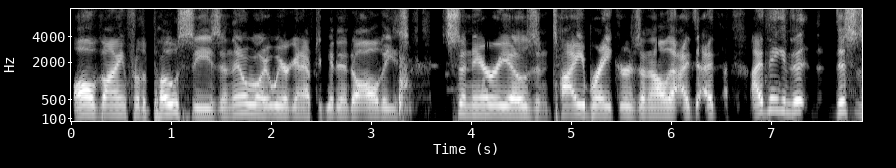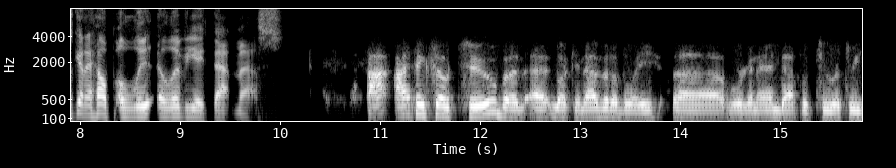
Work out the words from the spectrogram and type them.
all vying for the postseason. Then we were going to have to get into all these scenarios and tiebreakers and all that. I, I, I think that this is going to help alleviate that mess. I, I think so too, but uh, look, inevitably, uh, we're going to end up with two or three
